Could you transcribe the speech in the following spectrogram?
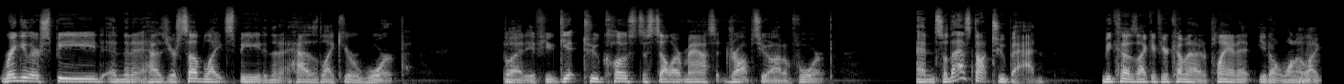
regular speed, and then it has your sublight speed, and then it has like your warp. But if you get too close to stellar mass, it drops you out of warp, and so that's not too bad because like if you're coming at a planet, you don't want to like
